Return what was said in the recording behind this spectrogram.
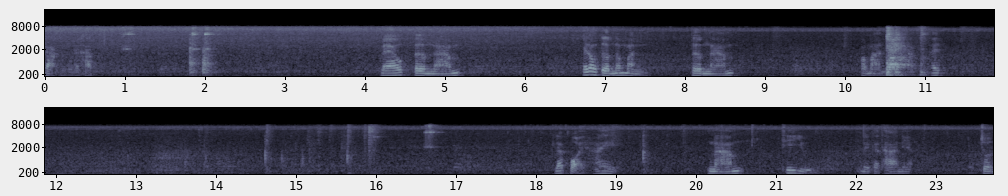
กากหมูนะครับ แล้วเติมน้ำไม่ต้องเติมน้ำมัน เติมน้ำประมาณนี้ครับให้และปล่อยให้น้ำที่อยู่ในกระทะเนี่ยจน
